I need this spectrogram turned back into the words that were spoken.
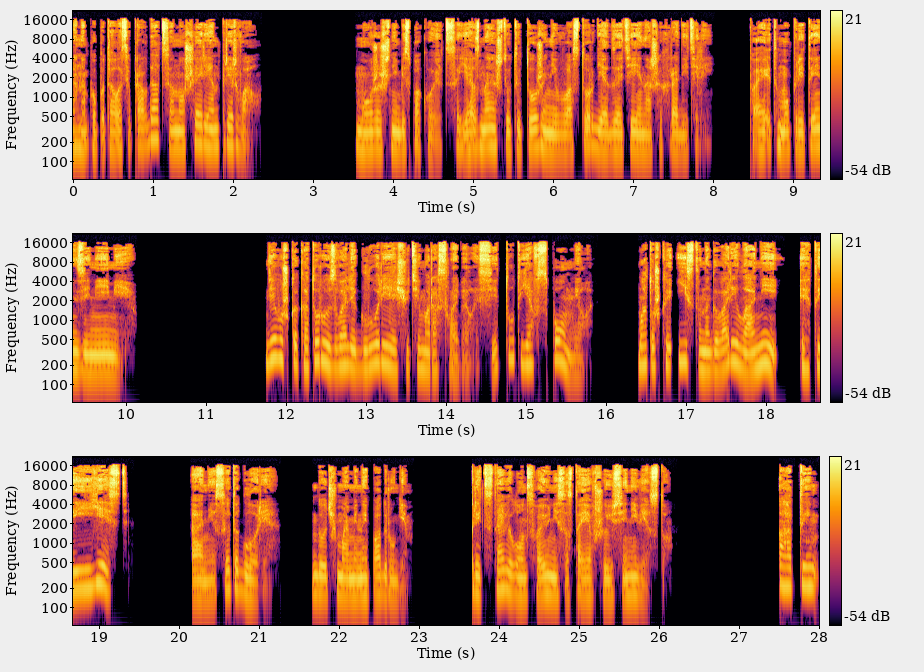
Она попыталась оправдаться, но Шерриан прервал. «Можешь не беспокоиться. Я знаю, что ты тоже не в восторге от затеи наших родителей. Поэтому претензий не имею». Девушка, которую звали Глория, ощутимо расслабилась. И тут я вспомнила. Матушка Истона говорила о ней «это и есть». Анис — это Глория, дочь маминой подруги. Представил он свою несостоявшуюся невесту. «А ты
